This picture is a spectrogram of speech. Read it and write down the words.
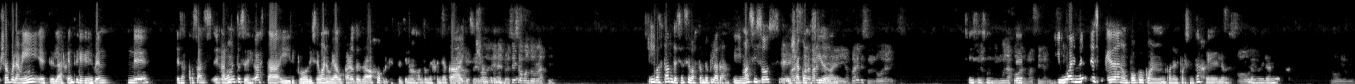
ya para mí, este, la gente que vende esas cosas, en algún momento se desgasta y tipo dice, bueno, voy a buscar otro trabajo porque estoy teniendo un montón de gente acá y qué sé yo. en el proceso, ¿cuánto ahorraste? Y bastante, se hace bastante plata. Y más si Sí. sos eh, Más, ya conocido. Aparte, eh. aparte son dólares. Sí, sí, ninguna, sí. ninguna joda, Eh, más en Argentina. Igualmente se quedan un poco con, con el porcentaje de los, Obvio. los de los Obvio, obvio.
